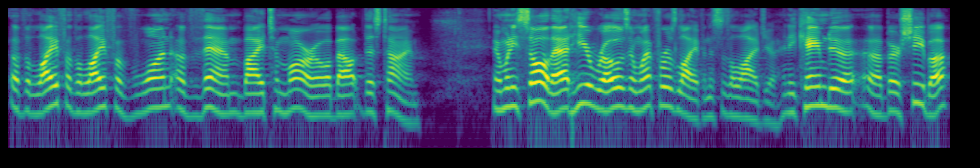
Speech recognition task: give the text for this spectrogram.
of the life of the life of one of them by tomorrow about this time. And when he saw that, he arose and went for his life. And this is Elijah. And he came to uh, Beersheba,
